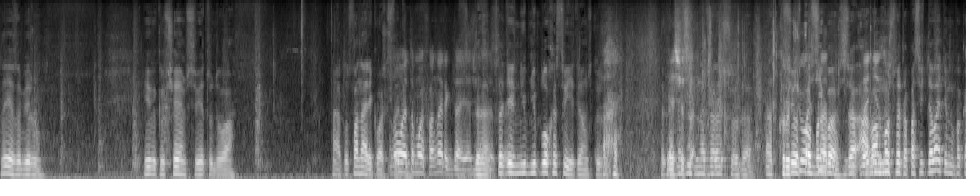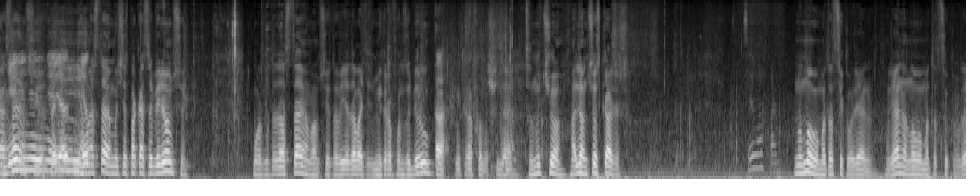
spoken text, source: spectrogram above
Да я заберу. И выключаем свету два. А, тут фонарик ваш, кстати. Ну, это мой фонарик, да, я сейчас Да, кстати, не- неплохо светит, я вам скажу. Так Я относительно хорошо, да. откручу Всё, спасибо. обратно. всё. Да, а, Да вам не- может это посветить? Давайте мы пока Не, оставим не, не, свет. не, Да я- не, не, нет. мы оставим. Мы сейчас пока соберемся. Вот, мы тогда оставим вам все это. Я давайте микрофон заберу. А, микрофон еще, Да. да. Ну чё, Ален, что скажешь? Целлофан Ну, новый мотоцикл, реально. Реально новый мотоцикл, да?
